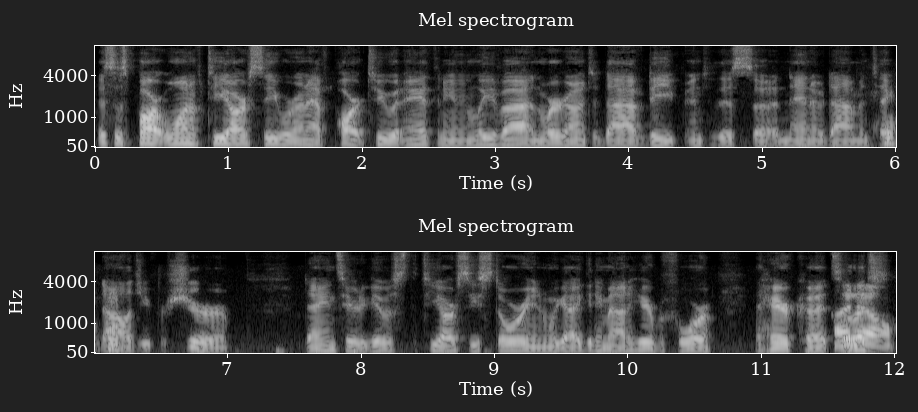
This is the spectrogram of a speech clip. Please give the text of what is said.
this is part one of TRC. We're going to have part two with Anthony and Levi, and we're going to dive deep into this uh, nano diamond technology for sure. Dane's here to give us the TRC story, and we got to get him out of here before the haircut. So I let's know.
